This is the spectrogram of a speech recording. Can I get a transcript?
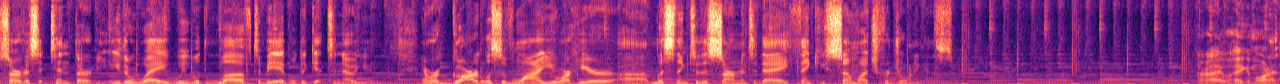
service at 10:30. Either way, we would love to be able to get to know you. And regardless of why you are here uh, listening to this sermon today, thank you so much for joining us. All right. Well, hey, good morning.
